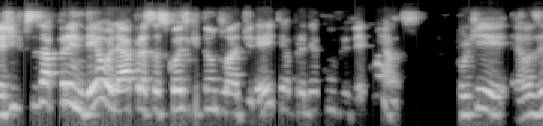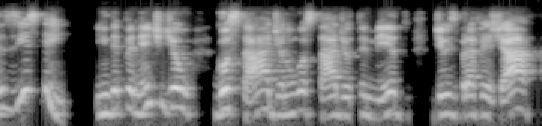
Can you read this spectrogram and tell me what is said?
E a gente precisa aprender a olhar para essas coisas que estão do lado direito e aprender a conviver com elas. Porque elas existem, independente de eu gostar, de eu não gostar, de eu ter medo, de eu esbravejar,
